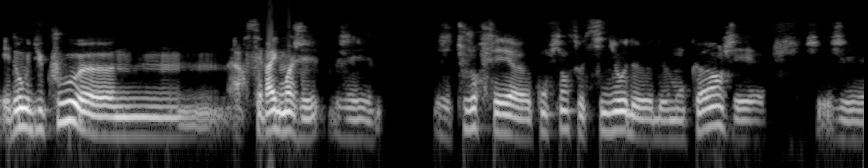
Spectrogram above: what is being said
Et donc du coup, alors c'est vrai que moi j'ai j'ai toujours fait confiance aux signaux de, de mon corps. J'ai j'ai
